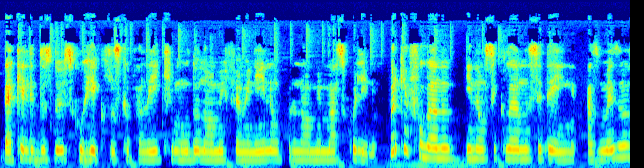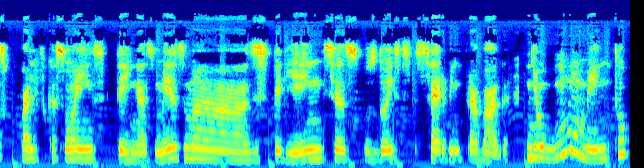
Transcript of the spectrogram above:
daquele dos dois currículos que eu falei que muda o nome feminino para o nome masculino. Por que fulano e não ciclano se tem as mesmas qualificações, tem as mesmas experiências, os dois servem para vaga? Em algum momento,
